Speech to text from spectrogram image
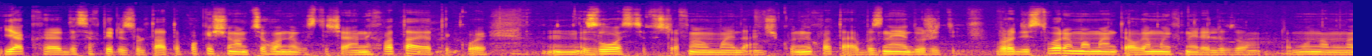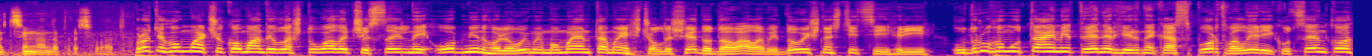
як е, досягти результату. Поки що нам цього не вистачає. Не вистачає такої злості в штрафному майданчику. Не вистачає, бо з неї дуже вроді створюємо моменти, але ми їх не реалізовуємо. Тому нам над цим треба працювати. Протягом матчу команди влаштували чисельний обмін гольовими моментами, що лише додавало видовищності цій грі. У другому таймі тренер гірника спорт Валерій Куценко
